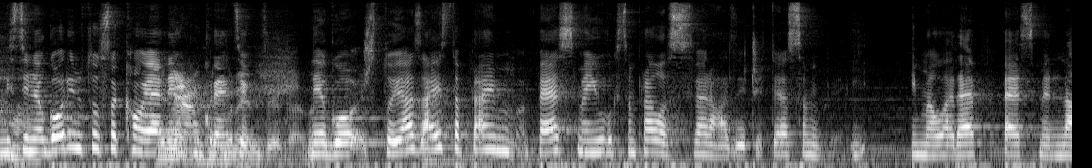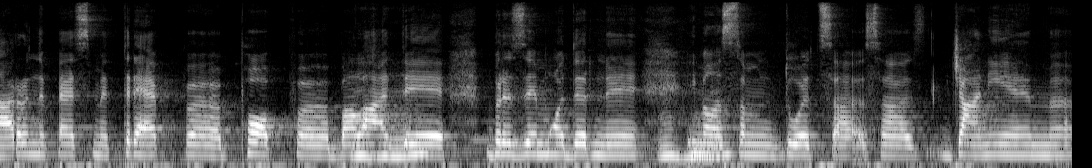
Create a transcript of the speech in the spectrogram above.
Mislim, ne govorim to sad kao ja nemam konkurencije, da, da. nego što ja zaista pravim pesme i uvek sam pravila sve različite. Ja sam imala rap pesme, narodne pesme, trap, eh, pop, eh, balade, Mhm. brze, moderne. Imala sam duet sa, sa Đanijem, eh,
